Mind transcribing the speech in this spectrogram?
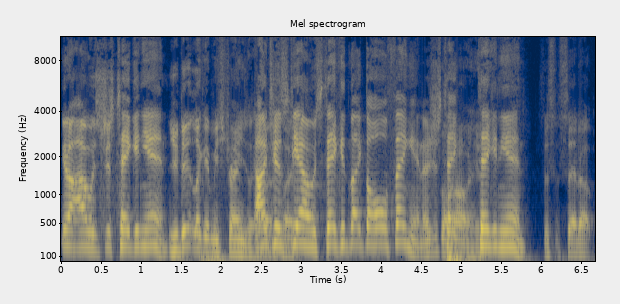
you know, I was just taking you in. you did look at me strangely. I was just, like, yeah, I was taking like the whole thing in. I was just What's take, going on here? taking you in. Just a setup.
